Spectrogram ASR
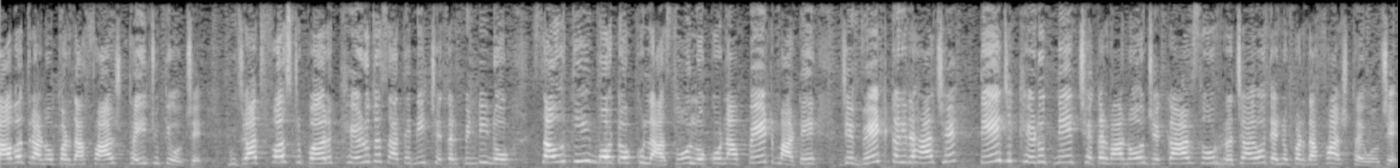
કાવતરાનો પર્દાફાશ થઈ ચૂક્યો છે. ગુજરાત ફર્સ્ટ પર ખેડૂત સાથેની છેતરપિંડીનો સૌથી મોટો ખુલાસો લોકોના પેટ માટે જે વેટ કરી રહ્યા છે, તે જ ખેડૂતને છેતરવાનો જે કારસો રચાયો તેનો પર્દાફાશ થયો છે.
